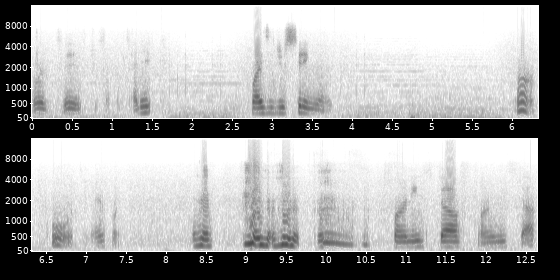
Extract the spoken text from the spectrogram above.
what's this? Just like a tedic? Why is it just sitting there? Oh, cool, it's an airplane. funny stuff, funny stuff.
